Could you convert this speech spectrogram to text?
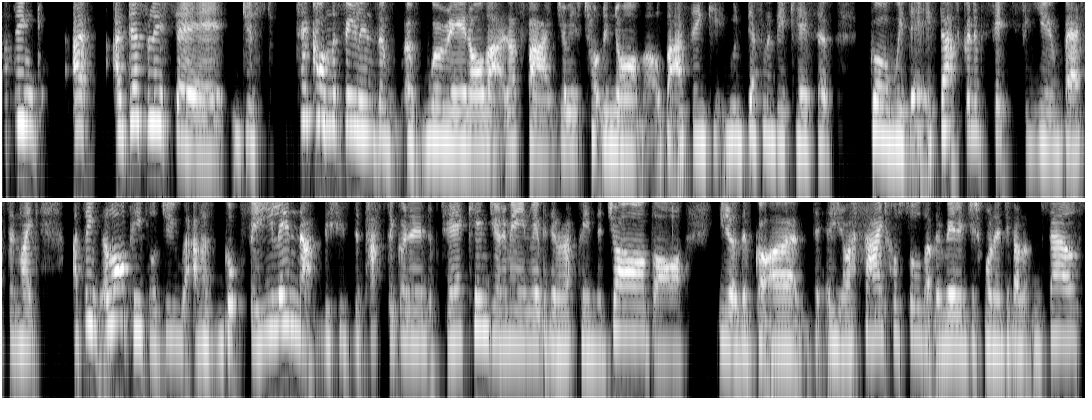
I think I, I definitely say just take on the feelings of, of worry and all that. That's fine. I mean, it's totally normal. But I think it would definitely be a case of go with it if that's going to fit for you best. And like, I think a lot of people do have a gut feeling that this is the path they're going to end up taking. Do you know what I mean? Maybe they're happy in the job, or you know, they've got a you know a side hustle that they really just want to develop themselves.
